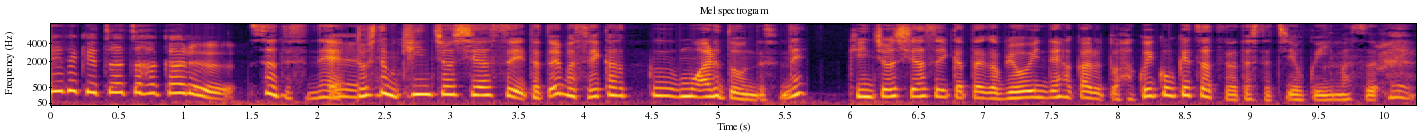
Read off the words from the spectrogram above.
庭で血圧測る。そうですね、えー、どうしても緊張しやすい。例えば性格もあると思うんですよね。緊張しやすい方が病院で測ると白衣高血圧で私たちよく言います。はい、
